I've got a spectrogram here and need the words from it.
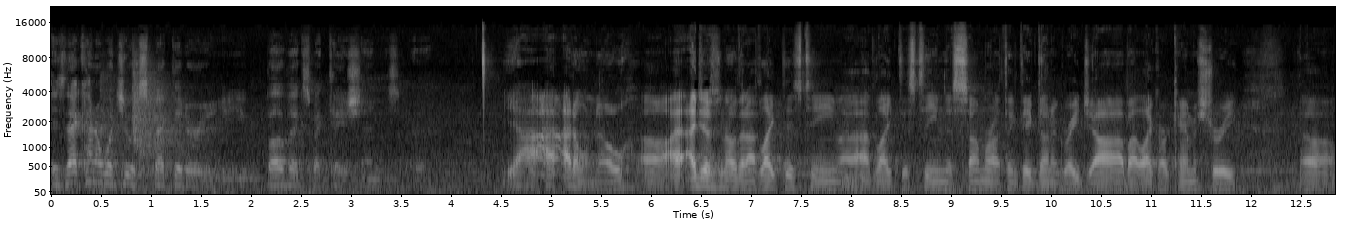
is that kind of what you expected, or are you above expectations? Yeah, I, I don't know. Uh, I, I just know that I've liked this team. I, I've liked this team this summer. I think they've done a great job. I like our chemistry. Um,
